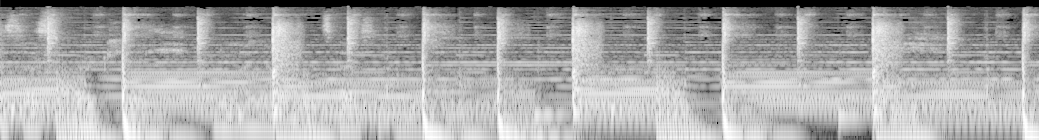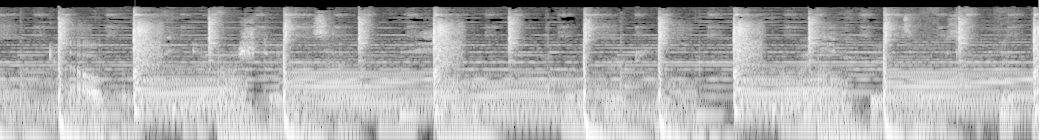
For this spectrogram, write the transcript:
es ist wirklich ein langer Prozess und ich glaube, viele verstehen das halt nicht, nicht wirklich. Aber ich will jetzt nicht so viel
